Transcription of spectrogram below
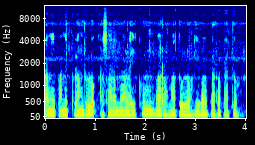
kami pamit pulang dulu. Assalamualaikum warahmatullahi wabarakatuh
